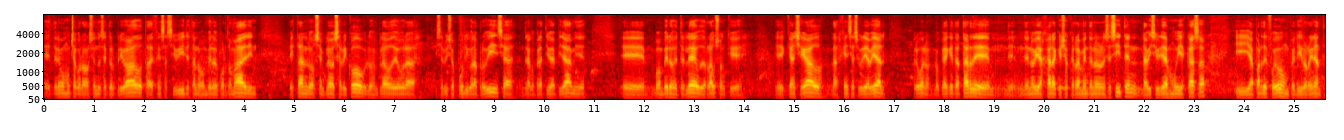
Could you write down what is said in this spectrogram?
eh, tenemos mucha colaboración del sector privado, está Defensa Civil, están los bomberos de Puerto Madryn, están los empleados de Servicop, los empleados de obras y servicios públicos de la provincia, de la cooperativa de Pirámide, eh, bomberos de Trelew, de Rawson que, eh, que han llegado, la Agencia de Seguridad Vial. Pero bueno, lo que hay que tratar de, no viajar a aquellos que realmente no lo necesiten, la visibilidad es muy escasa y aparte el fuego es un peligro reinante.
